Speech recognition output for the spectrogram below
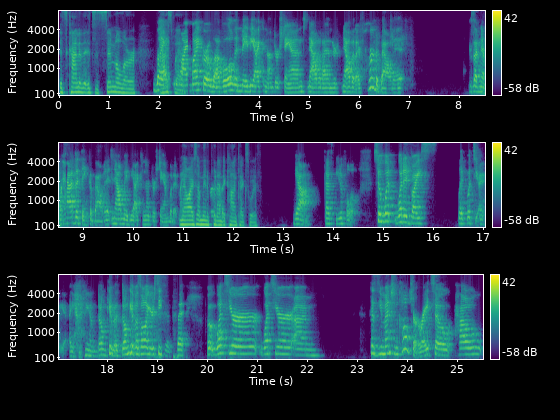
it's kind of it's a similar like aspect. my micro level then maybe i can understand now that i under now that i've heard about it because i've never had to think about it now maybe i can understand what it might now i have something to put into context with yeah that's beautiful. So what what advice like what's your I, I, you know don't give us don't give us all your secrets but but what's your what's your um because you mentioned culture right? So how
